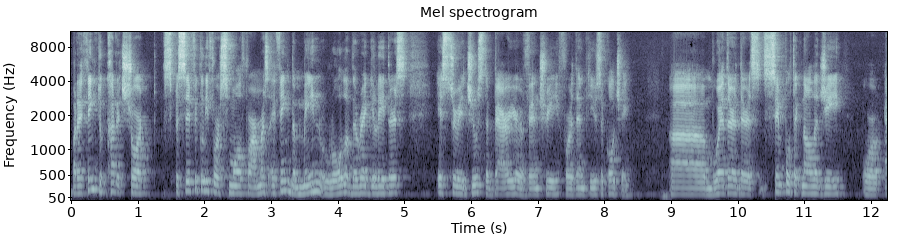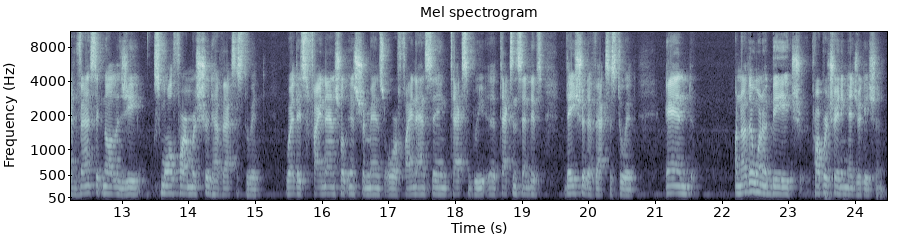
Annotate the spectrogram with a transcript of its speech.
but I think to cut it short, specifically for small farmers, I think the main role of the regulators is to reduce the barrier of entry for them to use a cold chain. Um, whether there's simple technology or advanced technology, small farmers should have access to it. Whether it's financial instruments or financing, tax uh, tax incentives, they should have access to it. And another one would be tr- proper training education.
